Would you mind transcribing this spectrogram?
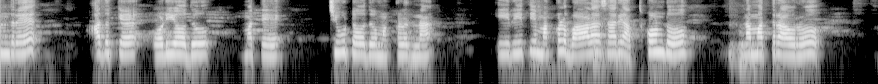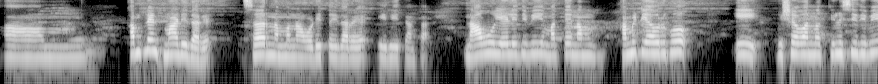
ಅಂದ್ರೆ ಅದಕ್ಕೆ ಹೊಡೆಯೋದು ಮತ್ತೆ ಚಿವುಟೋದು ಮಕ್ಕಳನ್ನ. ಈ ರೀತಿ ಮಕ್ಕಳು ಬಹಳ ಸಾರಿ ಹತ್ಕೊಂಡು ನಮ್ಮ ಹತ್ರ ಅವರು ಕಂಪ್ಲೇಂಟ್ ಮಾಡಿದ್ದಾರೆ. ಸರ್, ನಮ್ಮನ್ನ ಹೊಡಿತಾ ಇದ್ದಾರೆ ಈ ರೀತಿ ಅಂತ. ನಾವು ಹೇಳಿದ್ದೀವಿ ಮತ್ತೆ ನಮ್ಮ ಕಮಿಟಿಯವ್ರಿಗೂ ಈ ವಿಷಯವನ್ನು ತಿಳಿಸಿದ್ದೀವಿ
